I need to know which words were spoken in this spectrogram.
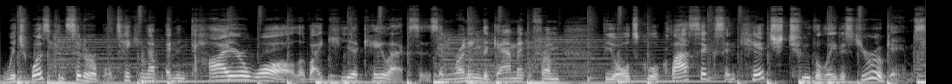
which was considerable, taking up an entire wall of IKEA Kallaxes and running the gamut from the old school classics and kitsch to the latest Euro games.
